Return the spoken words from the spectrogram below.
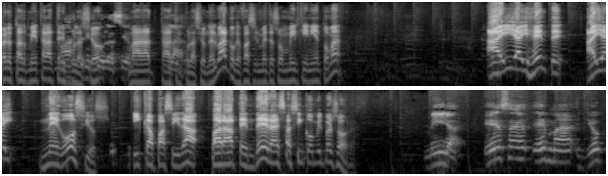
pero también está la tripulación, tripulación, más la claro. tripulación del barco, que fácilmente son 1500 más. Ahí hay gente, ahí hay negocios y capacidad para atender a esas 5 mil personas. Mira, esa es, es más, yo,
